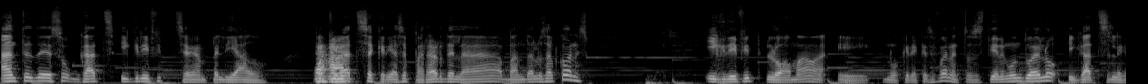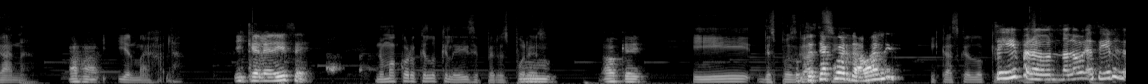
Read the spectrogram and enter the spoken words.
antes de eso Guts y Griffith se habían peleado. Porque Guts se quería separar de la banda de los halcones. Y Griffith lo amaba y no quería que se fuera. Entonces tienen un duelo y Guts le gana. Ajá. Y, el mae jala. ¿Y qué le dice? No me acuerdo qué es lo que le dice, pero es por mm, eso. Ok. Y después ¿Usted se acuerda, vale? Y Casca es lo que. Sí, pero no lo voy a decir.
